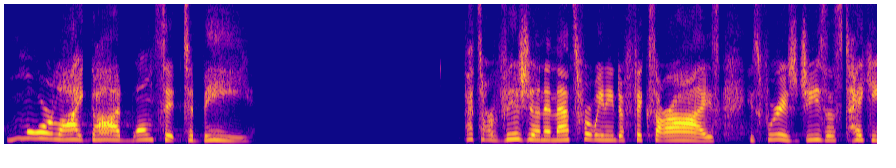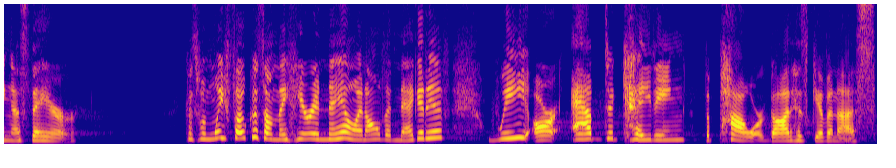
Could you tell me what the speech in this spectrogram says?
more like God wants it to be. That's our vision, and that's where we need to fix our eyes, is where is Jesus taking us there? Because when we focus on the here and now and all the negative, we are abdicating the power God has given us,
